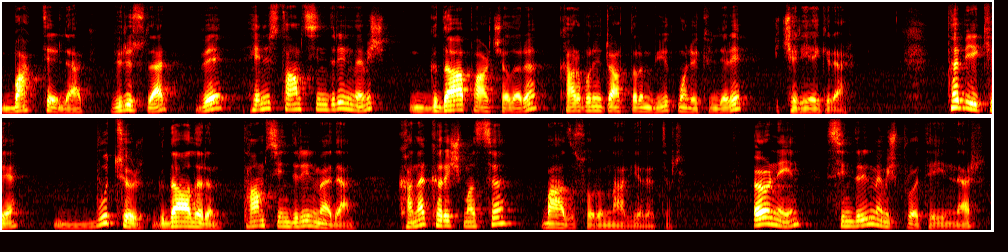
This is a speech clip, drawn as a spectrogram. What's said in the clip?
bakteriler, virüsler ve henüz tam sindirilmemiş gıda parçaları, karbonhidratların büyük molekülleri içeriye girer. Tabii ki bu tür gıdaların tam sindirilmeden kana karışması bazı sorunlar yaratır. Örneğin sindirilmemiş proteinler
